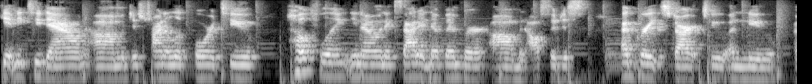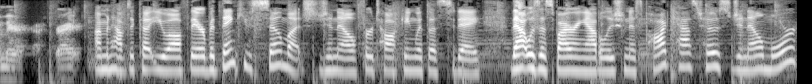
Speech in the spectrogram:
get me too down, um, and just trying to look forward to hopefully, you know, an excited November um, and also just a great start to a new America, right? I'm going to have to cut you off there, but thank you so much, Janelle, for talking with us today. That was Aspiring Abolitionist podcast host Janelle Moore.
